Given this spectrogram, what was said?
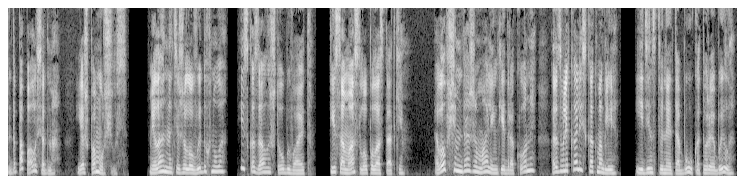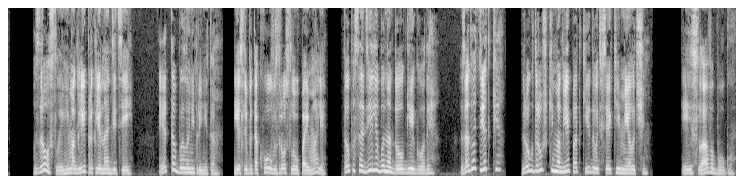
Да попалась одна. Я ж поморщилась. Миланна тяжело выдохнула и сказала, что бывает. И сама слопала остатки. В общем, даже маленькие драконы развлекались как могли. Единственное табу, которое было, взрослые не могли проклинать детей. Это было не принято. Если бы такого взрослого поймали, то посадили бы на долгие годы. Зато детки друг дружке могли подкидывать всякие мелочи. И слава богу.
